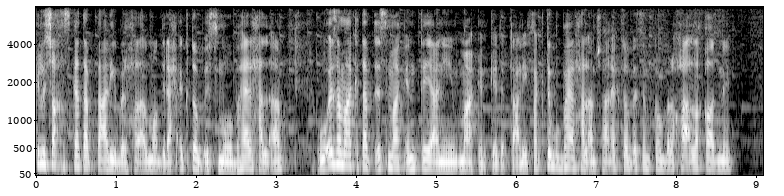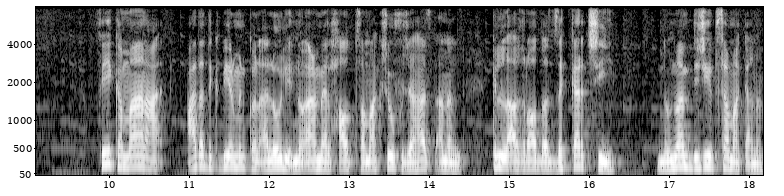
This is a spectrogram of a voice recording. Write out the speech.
كل شخص كتب تعليق بالحلقة الماضية رح أكتب اسمه بهاي الحلقة وإذا ما كتبت اسمك أنت يعني ما كنت كاتب تعليق. فاكتبوا بهاي الحلقة مشان أكتب اسمكم بالحلقة القادمة. في كمان عدد كبير منكم قالوا لي إنه أعمل حوض سمك. شوفوا جهزت أنا كل الأغراض تذكرت شي إنه من وين بدي أجيب سمك أنا؟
